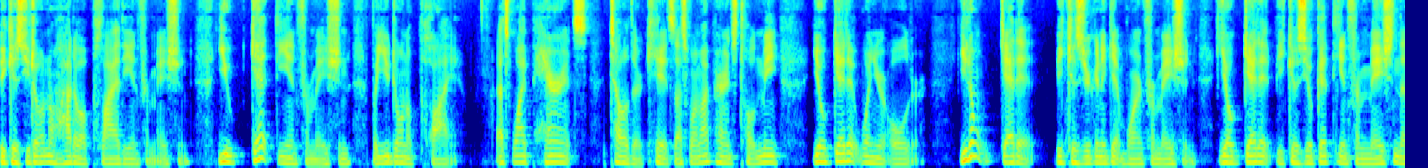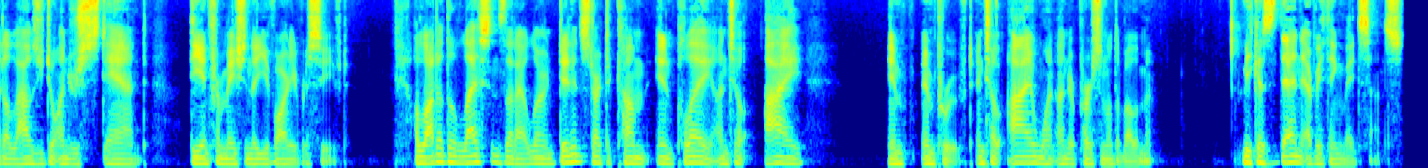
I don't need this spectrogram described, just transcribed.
because you don't know how to apply the information. You get the information, but you don't apply it. That's why parents tell their kids. That's why my parents told me, you'll get it when you're older. You don't get it because you're going to get more information. You'll get it because you'll get the information that allows you to understand the information that you've already received. A lot of the lessons that I learned didn't start to come in play until I Im- improved until I went under personal development because then everything made sense.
